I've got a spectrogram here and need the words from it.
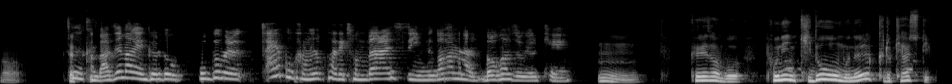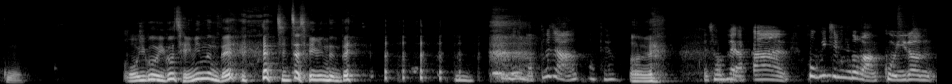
어. 그, 마지막엔 그래도 복음을 짧고 강력하게 전달할 수 있는 거 하나 넣어가지고 이렇게 음. 그래서 뭐 본인 기도문을 그렇게 할 수도 있고. 어 이거 이거 재밌는데? 진짜 재밌는데? 그건 나쁘지 않을 것 같아요. 어, 예. 저도 약간 호기심도 많고 이런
